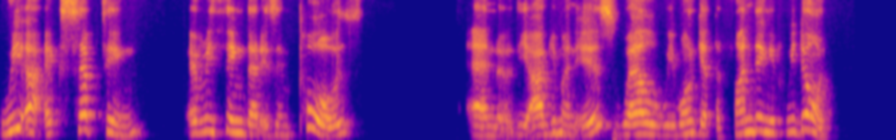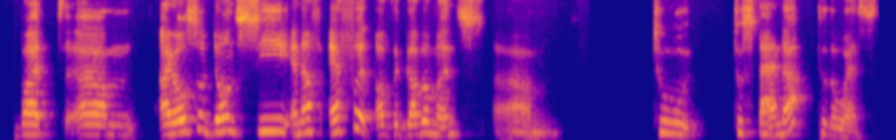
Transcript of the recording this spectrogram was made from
we are accepting everything that is imposed. And the argument is, well, we won't get the funding if we don't. But um, I also don't see enough effort of the governments um, to, to stand up to the West.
